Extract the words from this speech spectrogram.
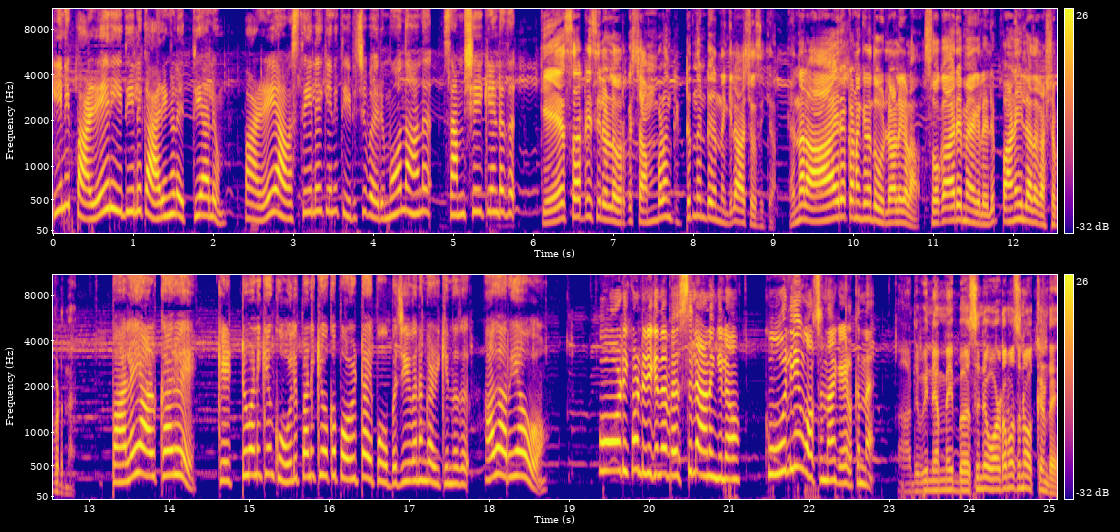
ഇനി പഴയ രീതിയിൽ കാര്യങ്ങൾ എത്തിയാലും പഴയ അവസ്ഥയിലേക്ക് ഇനി തിരിച്ചു വരുമോ എന്നാണ് സംശയിക്കേണ്ടത്. കെ എസ് ആർ ടി സിയിലുള്ളവർക്ക് ശമ്പളം കിട്ടുന്നുണ്ട് എന്നെങ്കിലും ആശ്വസിക്കാം. എന്നാൽ ആയിരക്കണക്കിന് തൊഴിലാളികളാ സ്വകാര്യ മേഖലയിൽ പണിയില്ലാതെ കഷ്ടപ്പെടുന്നത്. പല ആൾക്കാരുവേ കെട്ടുപണിക്കും കൂലിപ്പണിക്കും ഒക്കെ പോയിട്ടാ ഇപ്പൊ ഉപജീവനം കഴിക്കുന്നത്. അതറിയാവോ? ഓടിക്കൊണ്ടിരിക്കുന്ന ബസ്സിലാണെങ്കിലോ കൂലിയും കുറച്ചെന്നാ കേൾക്കുന്നത് അത് പിന്നെ അമ്മ ഈ ബസ്സിന്റെ ഉടമസ്ഥനും ഒക്കെ ഉണ്ട്.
